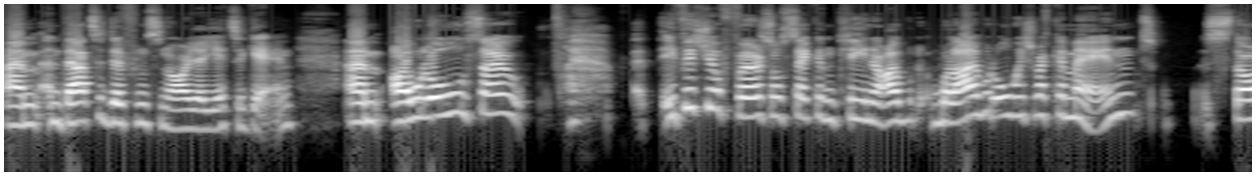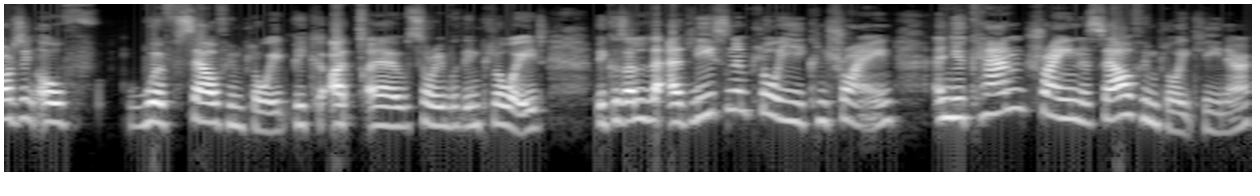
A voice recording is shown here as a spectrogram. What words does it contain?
Um, and that's a different scenario yet again. Um, I will also if it's your first or second cleaner I would well I would always recommend starting off with self-employed because uh, uh, sorry with employed because at least an employee can train and you can train a self-employed cleaner.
